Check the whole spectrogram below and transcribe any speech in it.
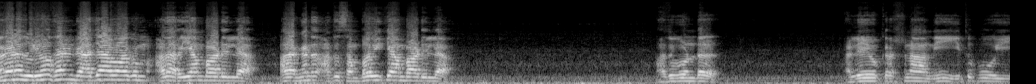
അങ്ങനെ ദുര്യോധനൻ രാജാവാകും അതറിയാൻ പാടില്ല അതങ്ങനെ അത് സംഭവിക്കാൻ പാടില്ല. അതുകൊണ്ട് അല്ലയോ കൃഷ്ണ നീ ഇത് പോയി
